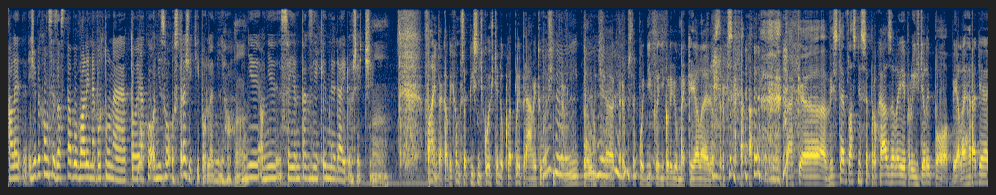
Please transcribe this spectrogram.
Ale že bychom se zastavovali, nebo to ne, to no. jako oni jsou ostražití podle mýho. Hmm. Oni, oni se jen tak s někým nedají do řeči. Hmm. Fajn, tak abychom před písničkou ještě doklepli právě tu vaši mhm. první pouť, mhm. kterou jste podnikli nikoli do Meky, ale do Srbska. tak eh, vy jste vlastně se procházeli, projížděli po Bělehradě.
